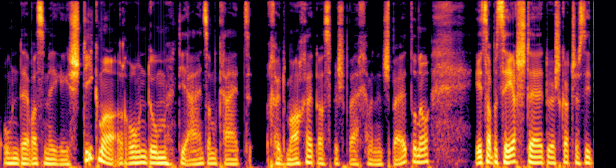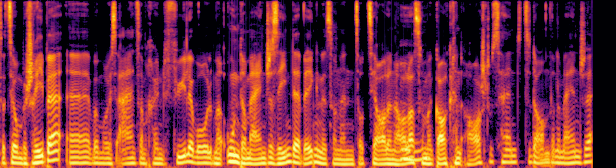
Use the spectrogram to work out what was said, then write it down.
Und äh, was wir gegen Stigma rund um die Einsamkeit können machen das besprechen wir dann später noch. Jetzt aber zuerst, äh, du hast gerade schon eine Situation beschrieben, äh, wo wir uns einsam können fühlen wo wir unter Menschen sind, äh, wegen so einem sozialen Anlass, mhm. wo wir gar keinen Anschluss haben zu den anderen Menschen.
